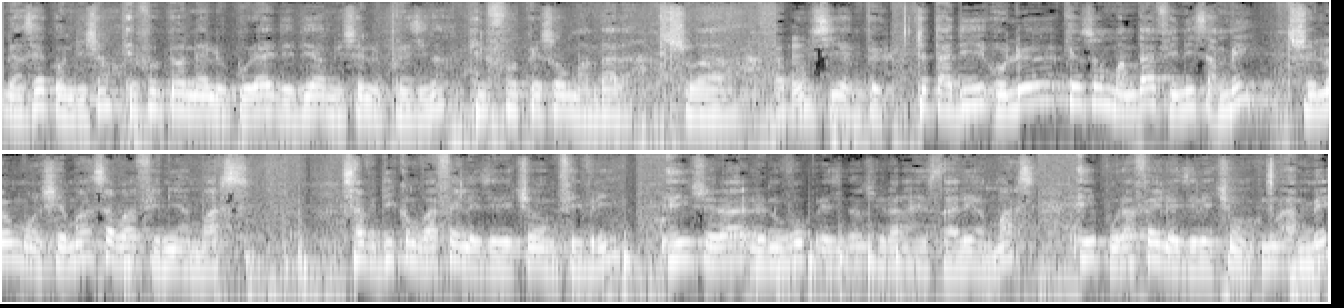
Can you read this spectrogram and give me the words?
Dans ces conditions, il faut qu'on ait le courage de dire à Monsieur le Président qu'il faut que son mandat soit raccourci un peu. C'est-à-dire, au lieu que son mandat finisse en mai, selon mon schéma, ça va finir en mars. Ça veut dire qu'on va faire les élections en février et sera, le nouveau président sera installé en mars et pourra faire les élections en mai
